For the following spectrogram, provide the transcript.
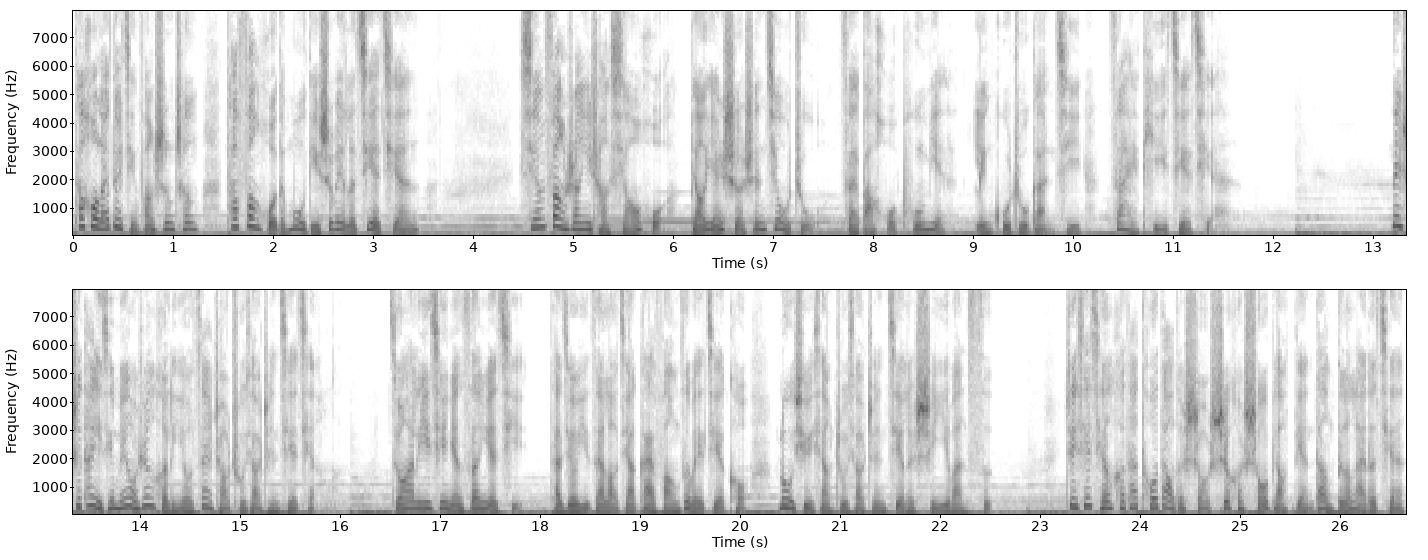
他后来对警方声称，他放火的目的是为了借钱。先放上一场小火，表演舍身救主，再把火扑灭，令雇主感激，再提借钱。那时他已经没有任何理由再找朱小珍借钱了。从2017年3月起，他就以在老家盖房子为借口，陆续向朱小珍借了11万四。这些钱和他偷盗的首饰和手表典当得来的钱，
